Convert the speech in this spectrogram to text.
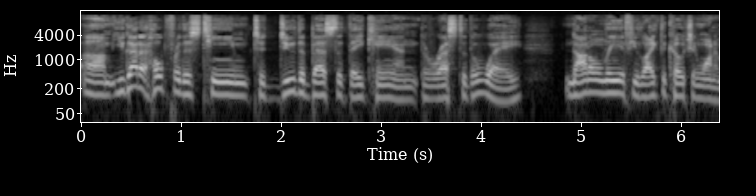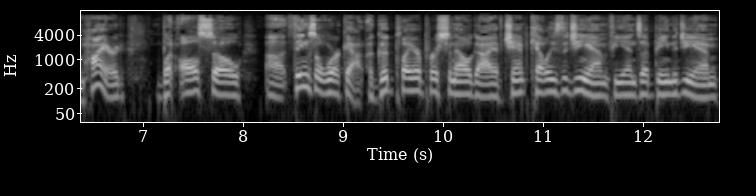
um, you got to hope for this team to do the best that they can the rest of the way. Not only if you like the coach and want him hired, but also uh, things will work out. A good player personnel guy, if Champ Kelly's the GM, if he ends up being the GM,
